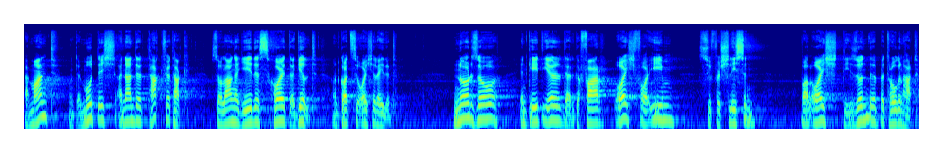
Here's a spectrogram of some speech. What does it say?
Ermahnt und ermutigt einander Tag für Tag, solange jedes heute gilt und Gott zu euch redet. Nur so entgeht ihr der Gefahr, euch vor ihm zu verschließen, weil euch die Sünde betrogen hat.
